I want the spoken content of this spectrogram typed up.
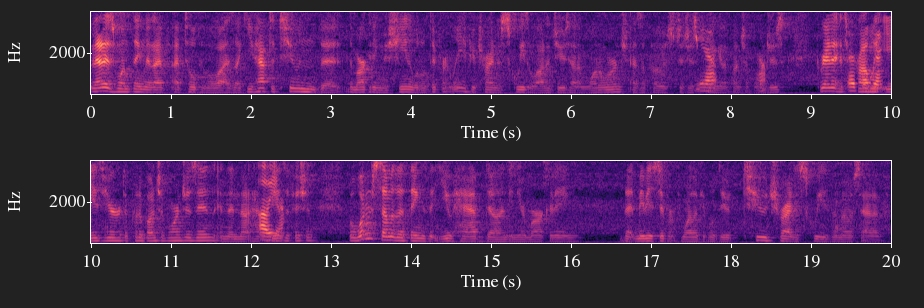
that is one thing that I've, I've told people a lot is like you have to tune the, the marketing machine a little differently if you're trying to squeeze a lot of juice out of one orange as opposed to just Yeah. putting in a bunch of oranges. Granted, it's That's probably exactly- easier to put a bunch of oranges in and then not have Oh, to be yeah. as efficient. But what are some of the things that you have done in your marketing that maybe is different from what other people do to try to squeeze the most out of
